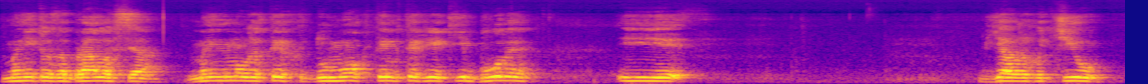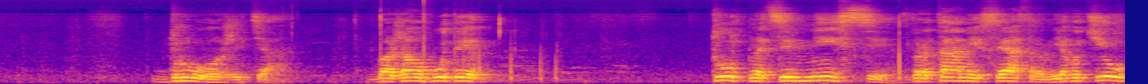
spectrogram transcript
мені то забралося, мені не може тих думок, тим тих, які були. І я вже хотів другого життя. Бажав бути тут, на цьому місці, з братами і сестрами. Я хотів,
